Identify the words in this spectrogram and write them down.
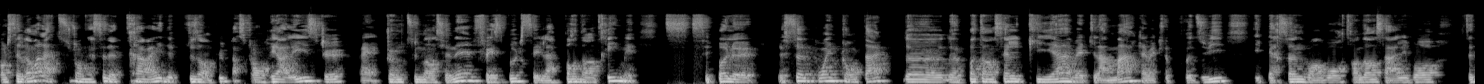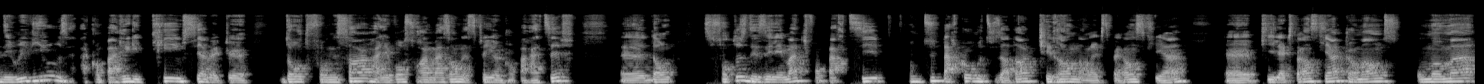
Donc, c'est vraiment là-dessus qu'on essaie de travailler de plus en plus parce qu'on réalise que, ben, comme tu le mentionnais, Facebook, c'est la porte d'entrée, mais c'est pas le, seul point de contact d'un potentiel client avec la marque, avec le produit. Les personnes vont avoir tendance à aller voir des reviews, à comparer les prix aussi avec euh, d'autres fournisseurs, aller voir sur Amazon est-ce qu'il y a un comparatif? Euh, donc, ce sont tous des éléments qui font partie du parcours utilisateur qui rentrent dans l'expérience client. Euh, puis l'expérience client commence au moment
